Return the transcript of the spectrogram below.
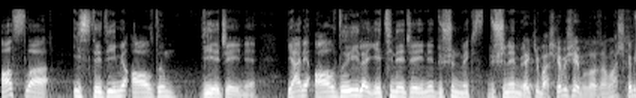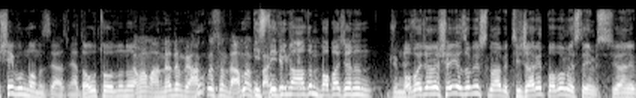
asla istediğimi aldım diyeceğini, yani aldığıyla yetineceğini düşünmek düşünemiyorum. Peki başka bir şey bul o zaman. Başka bir şey bulmamız lazım. Ya Davutoğlu'nu Tamam anladım ve haklısın da ama başka bir istediğimi şey aldım Babacan'ın cümlesi. Babacana şey yazabilirsin abi. Ticaret baba mesleğimiz. Yani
